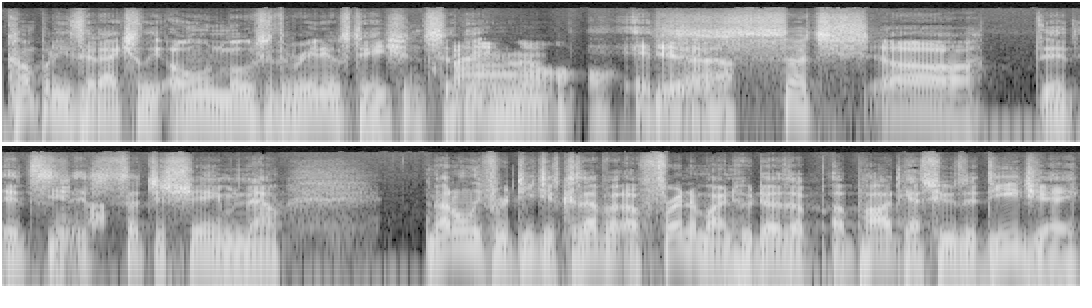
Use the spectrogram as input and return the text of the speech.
companies that actually own most of the radio stations. So they, I know. It's yeah. such oh, it, it's yeah. it's such a shame. And now, not only for DJs, because I have a, a, friend of mine who does a, a podcast who's a DJ,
